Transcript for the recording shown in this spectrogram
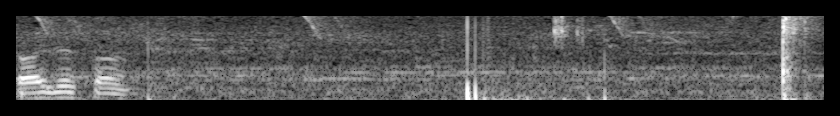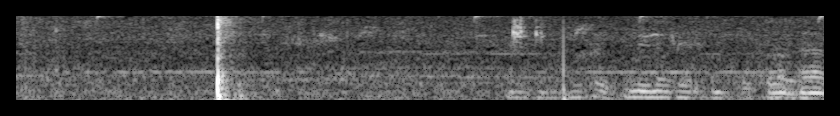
कायदे साहब। आगे आ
